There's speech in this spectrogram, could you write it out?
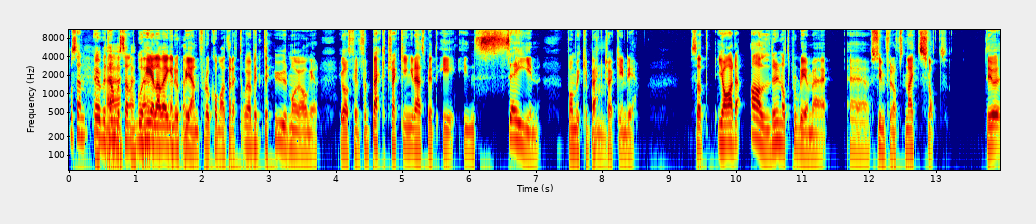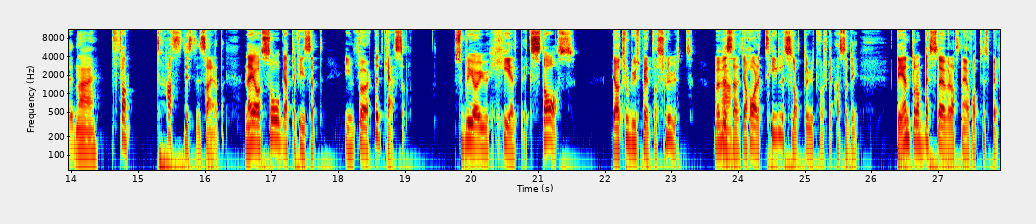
och sen över till andra sidan, går hela vägen upp igen för att komma till rätt. Och jag vet inte hur många gånger jag har fel, för backtracking i det här spelet är insane vad mycket backtracking det är. Så att jag hade aldrig något problem med eh, Symphony of Night slott. Det är Nej. fantastiskt designat. När jag såg att det finns ett inverted castle så blev jag ju helt extas. Jag trodde ju spelet var slut. Men Ja. visar att jag har ett till slott att utforska. Alltså det, det är en av de bästa överraskningar jag fått i spel.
